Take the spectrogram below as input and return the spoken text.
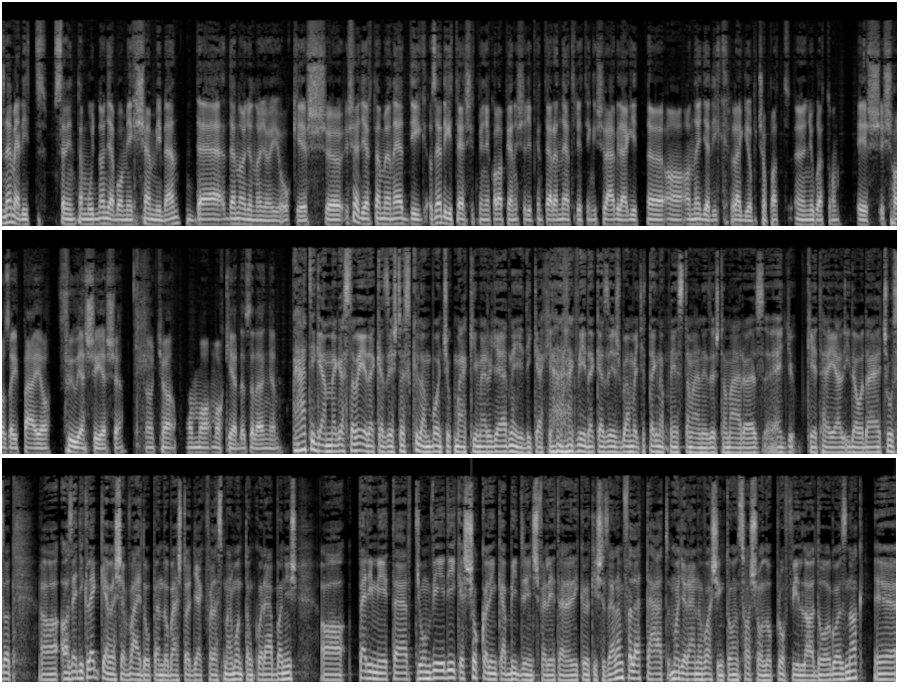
nem elit szerintem úgy nagyjából még semmiben, de, de nagyon-nagyon jók, és, és egyértelműen eddig, az eddigi teljesítmények alapján is egyébként erre net rating is rávilágít a, a negyedik legjobb csapat nyugaton és, és hazai pálya fő esélyese, hogyha ma, ma kérdezel engem. Hát igen, meg ezt a védekezést, ezt külön bontsuk már ki, mert ugye negyedikek jelenleg védekezésben, vagy tegnap néztem elnézést, a mára ez egy-két helyjel ide-oda elcsúszott. Az egyik legkevesebb wide open dobást adják fel, ezt már mondtam korábban is. A perimétert jól védik, és sokkal inkább midrange felé terelik ők is az ellenfelet, tehát magyarán a Washingtonhoz hasonló profillal dolgoznak.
